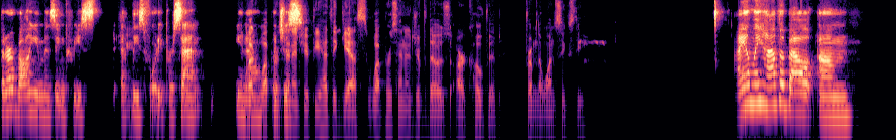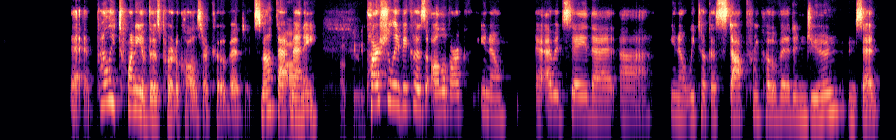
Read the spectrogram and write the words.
but our volume has increased at least 40% you know what, what percentage is, if you had to guess what percentage of those are covid from the 160 i only have about um, uh, probably 20 of those protocols are COVID. It's not that wow. many. Okay. Partially because all of our, you know, I would say that, uh, you know, we took a stop from COVID in June and said,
